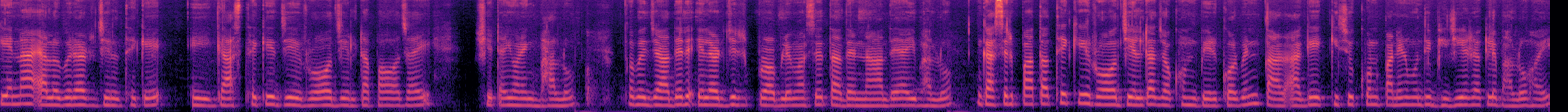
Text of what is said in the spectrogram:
কেনা অ্যালোভেরার জেল থেকে, এই গাছ থেকে যে র জেলটা পাওয়া যায় সেটাই অনেক ভালো। তবে যাদের অ্যালার্জির প্রবলেম আছে তাদের না দেয়াই ভালো। গাছের পাতা থেকে র জেলটা যখন বের করবেন তার আগে কিছুক্ষণ পানির মধ্যে ভিজিয়ে রাখলে ভালো হয়।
